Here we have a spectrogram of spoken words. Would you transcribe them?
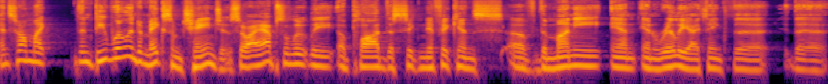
And so I'm like, then be willing to make some changes. So I absolutely applaud the significance of the money and and really I think the the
